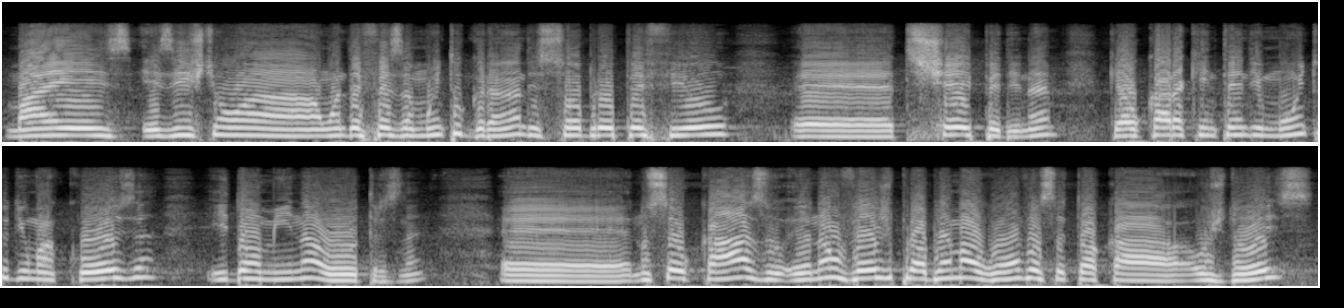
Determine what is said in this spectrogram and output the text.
mas existe uma, uma defesa muito grande sobre o perfil é, shaped, né? que é o cara que entende muito de uma coisa e domina outras. Né? É, no seu caso, eu não vejo problema algum você tocar os dois,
